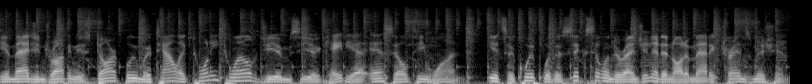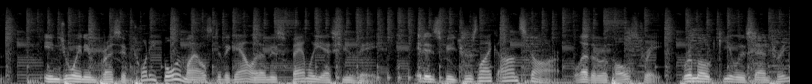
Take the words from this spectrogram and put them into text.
Imagine driving this dark blue metallic 2012 GMC Acadia SLT1. It's equipped with a six-cylinder engine and an automatic transmission. Enjoy an impressive 24 miles to the gallon in this family SUV. It has features like OnStar, leather upholstery, remote keyless entry,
